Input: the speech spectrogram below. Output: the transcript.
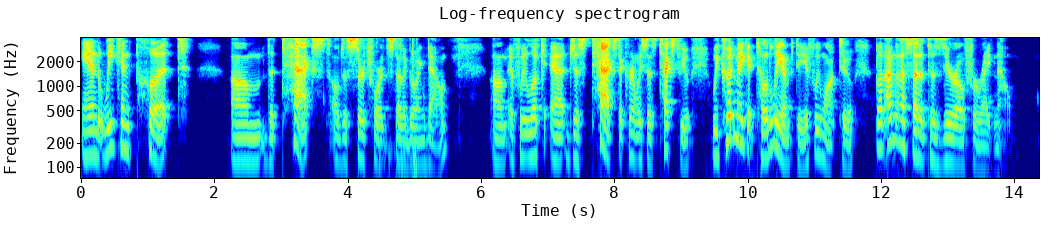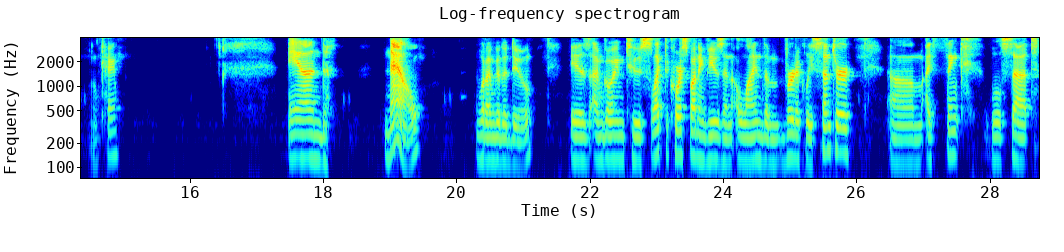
And we can put um, the text, I'll just search for it instead of going down. Um, if we look at just text, it currently says text view. We could make it totally empty if we want to, but I'm going to set it to zero for right now. Okay. And now what I'm going to do is I'm going to select the corresponding views and align them vertically center. Um, I think we'll set,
